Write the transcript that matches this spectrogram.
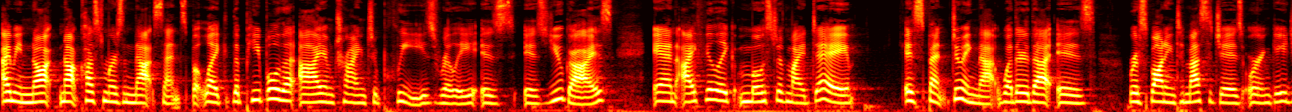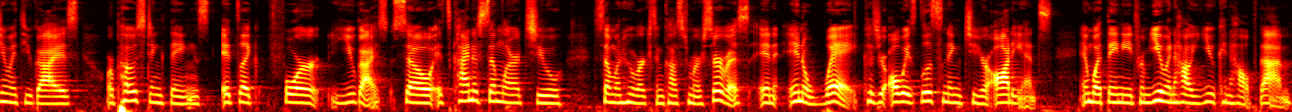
I mean not not customers in that sense, but like the people that I am trying to please really is is you guys, and I feel like most of my day is spent doing that, whether that is responding to messages or engaging with you guys or posting things. It's like for you guys. So it's kind of similar to someone who works in customer service in in a way because you're always listening to your audience and what they need from you and how you can help them.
